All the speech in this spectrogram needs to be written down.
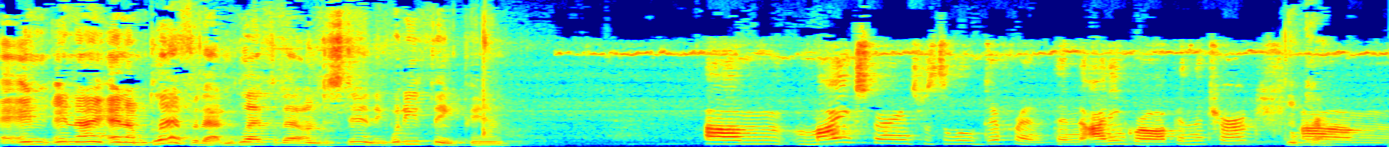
and and I and I'm glad for that. I'm glad for that understanding. What do you think, Pam? Um, my experience was a little different than I didn't grow up in the church, okay. um,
